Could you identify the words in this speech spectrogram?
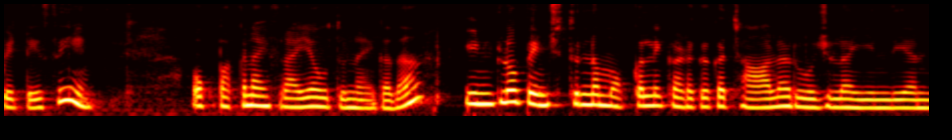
పెట్టేసి ఒక పక్కన అవి ఫ్రై అవుతున్నాయి కదా. ఇంట్లో పెంచుతున్న మొక్కల్ని కడగక చాలా రోజులు అయ్యింది అని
